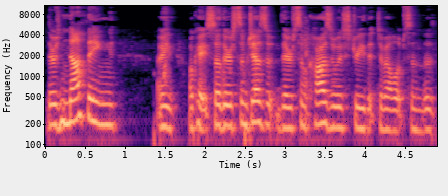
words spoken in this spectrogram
There's nothing. I mean, okay, so there's some there's some casuistry that develops in the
